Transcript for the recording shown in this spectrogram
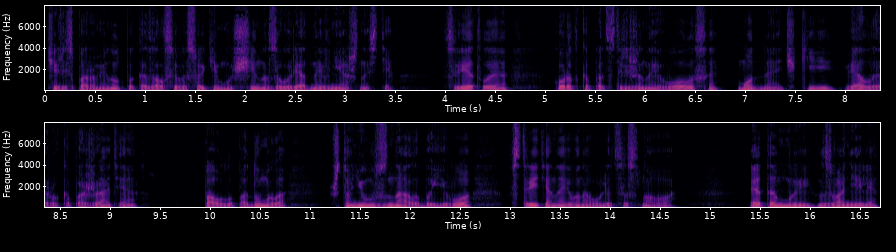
Через пару минут показался высокий мужчина заурядной внешности. Светлые, коротко подстриженные волосы, модные очки, вялые рукопожатия. Паула подумала, что не узнала бы его, встретя она его на улице снова. «Это мы звонили»,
